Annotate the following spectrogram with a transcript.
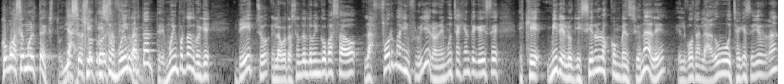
cómo hacemos el texto. Y ese es otro eso es muy importante, es muy importante porque de hecho, en la votación del domingo pasado, las formas influyeron. Hay mucha gente que dice, es que, mire, lo que hicieron los convencionales, el voto en la ducha, qué sé yo, ¿ah?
